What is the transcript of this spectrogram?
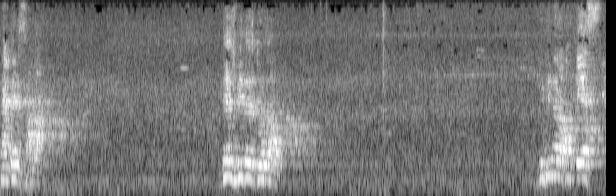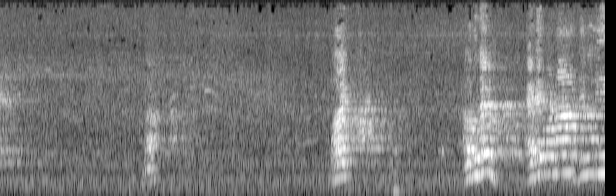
পেটের জ্বালা। দেশ বিদেশ দৌড়াও বিভিন্ন রকম কেস? ভাই হ্যালো বুঝলেন এডেকোনা দিল্লি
